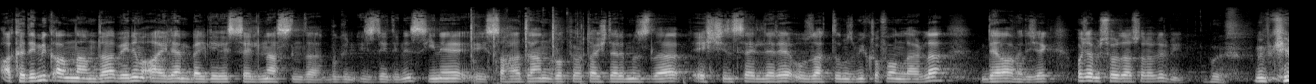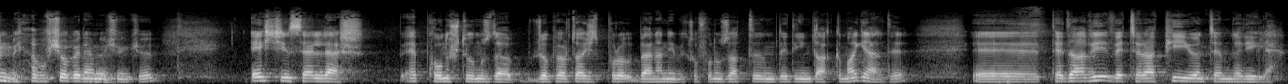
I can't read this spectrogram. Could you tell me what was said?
akademik anlamda benim ailem belgeselini aslında bugün izlediniz. Yine e, sahadan röportajlarımızla, eşcinsellere uzattığımız mikrofonlarla devam edecek. Hocam bir soru daha sorabilir miyim? Buyur. Mümkün mü? Bu çok önemli çünkü. Eşcinseller hep konuştuğumuzda röportaj ben hani mikrofonu uzattığım dediğimde aklıma geldi. Ee, tedavi ve terapi yöntemleriyle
